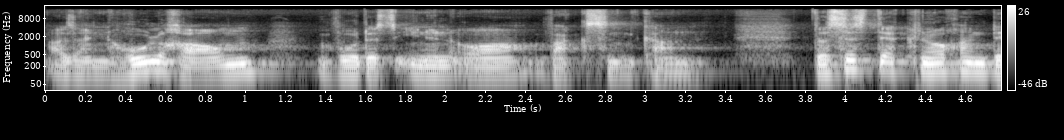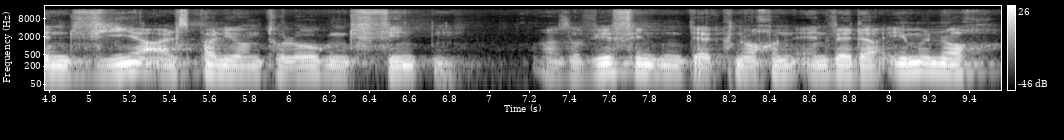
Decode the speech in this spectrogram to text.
also ein Hohlraum, wo das Innenohr wachsen kann. Das ist der Knochen, den wir als Paläontologen finden. Also wir finden der Knochen entweder immer noch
